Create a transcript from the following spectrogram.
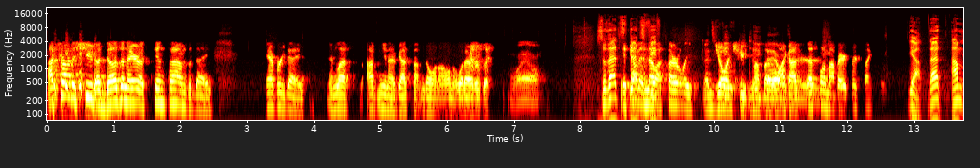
I try to shoot a dozen arrows ten times a day, every day, unless I've you know got something going on or whatever. But wow, so that's if that's I didn't know, 50, I thoroughly enjoy shooting my bow. Like I, that's one of my very favorite things. yeah. That I'm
